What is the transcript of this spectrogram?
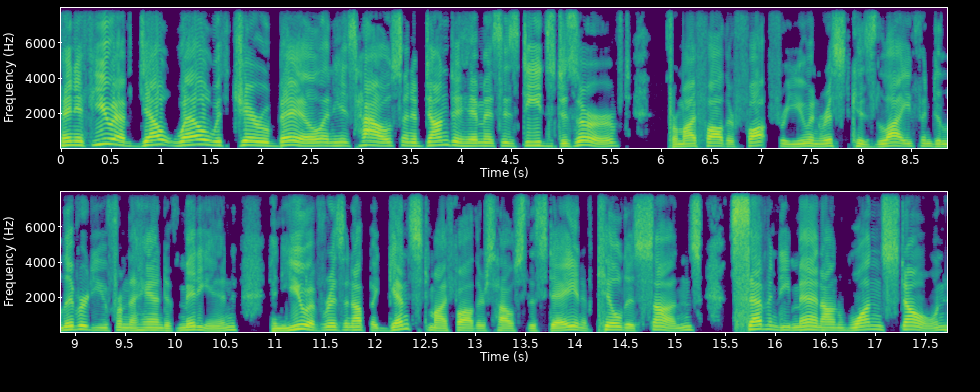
and if you have dealt well with Jerubbaal and his house and have done to him as his deeds deserved, For my father fought for you and risked his life and delivered you from the hand of Midian. And you have risen up against my father's house this day and have killed his sons, seventy men on one stone,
